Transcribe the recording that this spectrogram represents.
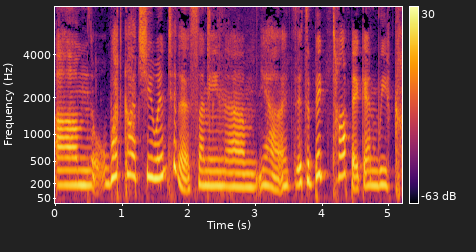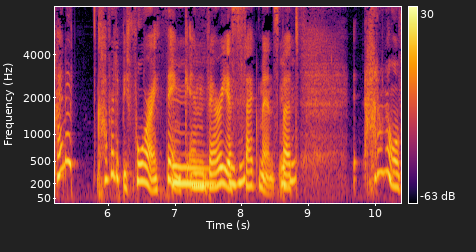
Um, what got you into this? I mean, um, yeah, it's, it's a big topic, and we've kind of covered it before, I think, in various segments. But I don't know.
